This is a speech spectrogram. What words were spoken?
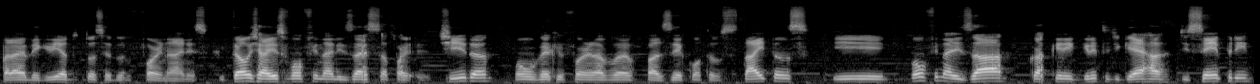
para a alegria do torcedor do 49ers. Então já isso, vamos finalizar essa partida. Vamos ver o que o 49ers vai fazer contra os Titans. E vamos finalizar com aquele grito de guerra de sempre.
